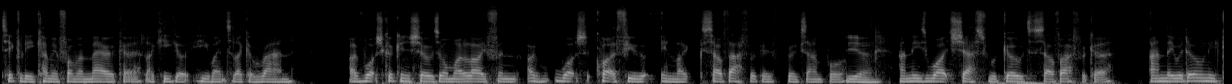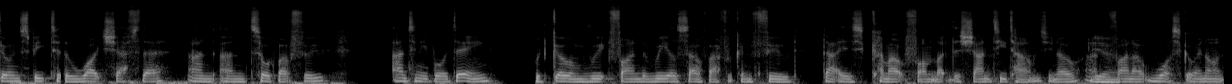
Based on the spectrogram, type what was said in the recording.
particularly coming from America. Like he go, he went to like Iran. I've watched cooking shows all my life, and I've watched quite a few in like South Africa, for example. Yeah. And these white chefs would go to South Africa, and they would only go and speak to the white chefs there and and talk about food. Anthony Bourdain would go and re- find the real South African food that is come out from like the shanty towns, you know, and Yeah. find out what's going on.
